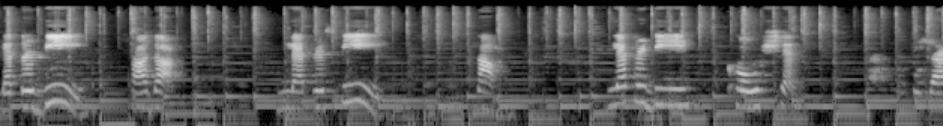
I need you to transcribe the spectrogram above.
Letter B, product. Letter C, sum. Letter D, quotient. คุณครูจะ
